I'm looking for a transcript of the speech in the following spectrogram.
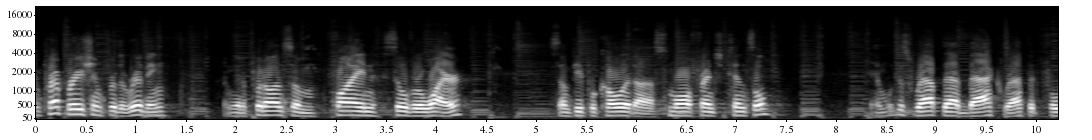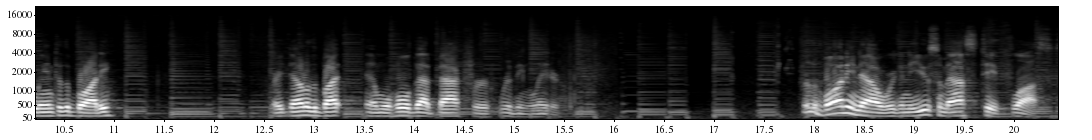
In preparation for the ribbing, I'm going to put on some fine silver wire. Some people call it a small French tinsel. And we'll just wrap that back, wrap it fully into the body, right down to the butt, and we'll hold that back for ribbing later. For the body now, we're going to use some acetate floss.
